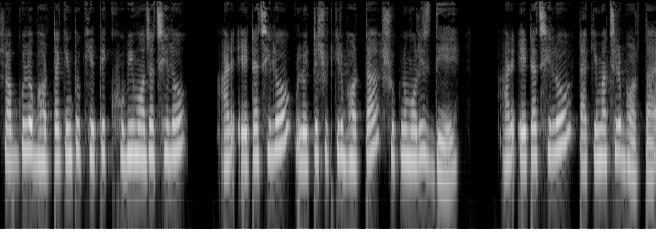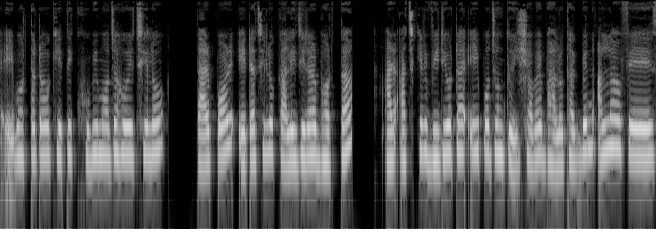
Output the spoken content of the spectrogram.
সবগুলো ভর্তা কিন্তু খেতে খুবই মজা ছিল। আর এটা ছিল লইট্টা শুটকির ভর্তা, শুকনো মরিচ দিয়ে। আর এটা ছিল টাকি মাছের ভর্তা। এই ভর্তাটাও খেতে খুবই মজা হয়েছিল। তারপর এটা ছিল কালিজিরার ভর্তা। আর আজকের ভিডিওটা এই পর্যন্তই। সবাই ভালো থাকবেন। আল্লাহ হাফেজ।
